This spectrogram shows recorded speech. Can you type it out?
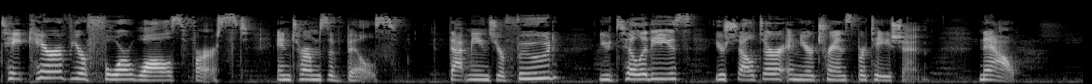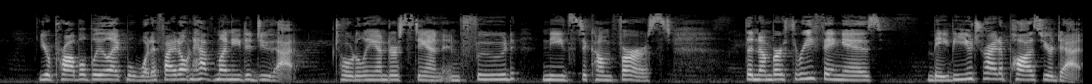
take care of your four walls first in terms of bills. That means your food, utilities, your shelter, and your transportation. Now, you're probably like, well, what if I don't have money to do that? Totally understand. And food needs to come first. The number three thing is Maybe you try to pause your debt.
